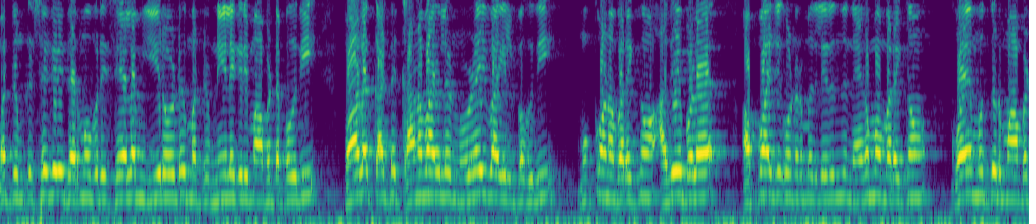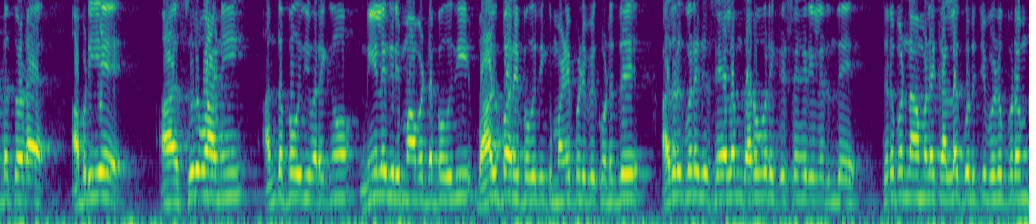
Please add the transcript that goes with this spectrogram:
மற்றும் கிருஷ்ணகிரி தருமபுரி சேலம் ஈரோடு மற்றும் நீலகிரி மாவட்ட பகுதி பாலக்காட்டு கணவாயில் நுழைவாயில் பகுதி முக்கோணம் வரைக்கும். அதே போல அப்பாஜி கொண்டிருந்ததிலிருந்து நெகமம் வரைக்கும் கோயம்புத்தூர் மாவட்டத்தோட அப்படியே சிறுவாணி அந்த பகுதி வரைக்கும் நீலகிரி மாவட்ட பகுதி வால்பாறை பகுதிக்கு மழைப்பிடிப்பை கொடுத்து அதற்கு பிறகு சேலம் தருமபுரி கிருஷ்ணகிரியிலிருந்து திருவண்ணாமலை கள்ளக்குறிச்சி விழுப்புரம்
